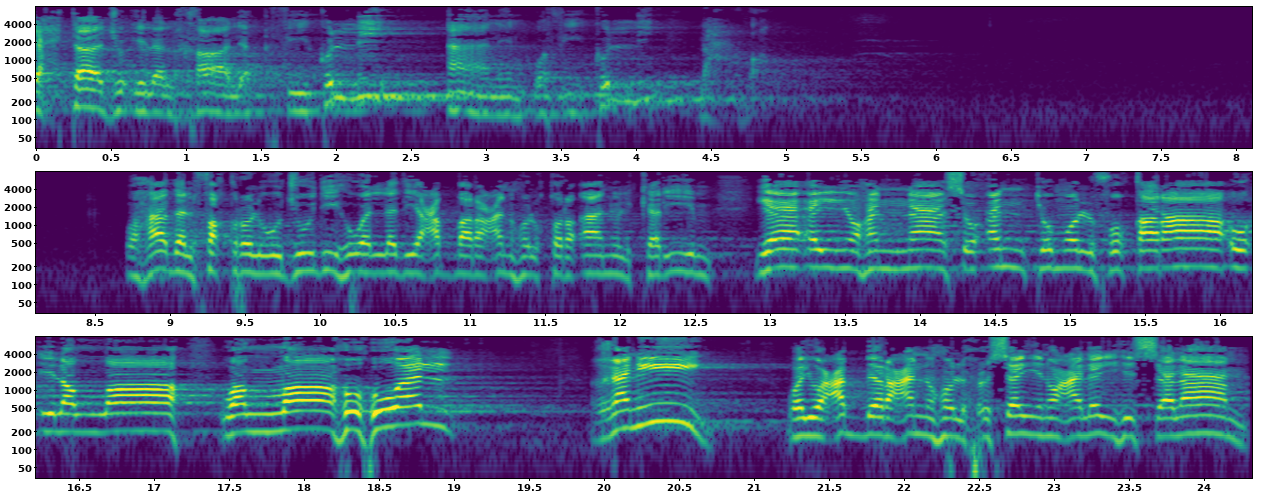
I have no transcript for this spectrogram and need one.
يحتاج إلى الخالق في كل آن وفي كل لحظة. وهذا الفقر الوجودي هو الذي عبر عنه القرآن الكريم. يا أيها الناس أنتم الفقراء إلى الله والله هو الغني. ويعبر عنه الحسين عليه السلام.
